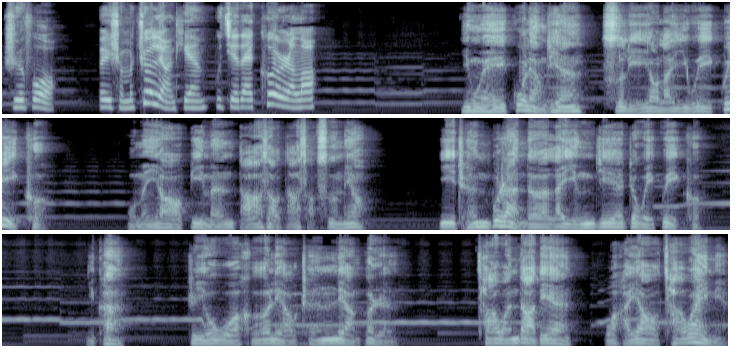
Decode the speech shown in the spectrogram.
师傅，为什么这两天不接待客人了？”“因为过两天寺里要来一位贵客，我们要闭门打扫打扫寺庙。”一尘不染的来迎接这位贵客。你看，只有我和了尘两个人。擦完大殿，我还要擦外面，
